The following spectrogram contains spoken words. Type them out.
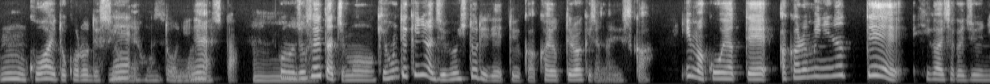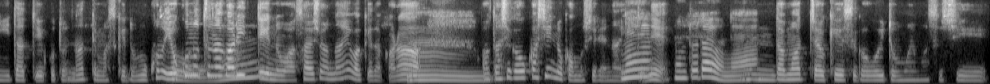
うん、怖いところですよねね。本当にね。うん。この女性たちも基本的には自分一人でというか通ってるわけじゃないですか。今こうやって明るみになって被害者が10人いたっていうことになってますけどもこの横のつながりっていうのは最初はないわけだから、うん私がおかしいのかもしれないってねね本当だよね。うん、黙っちゃうケースが多いと思いますし。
